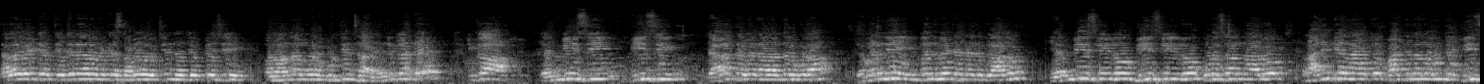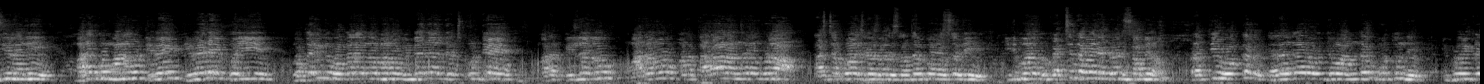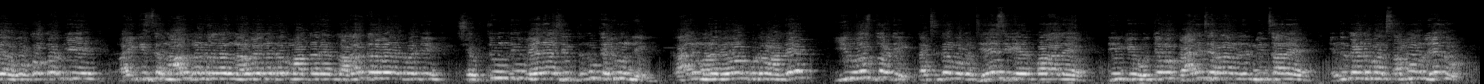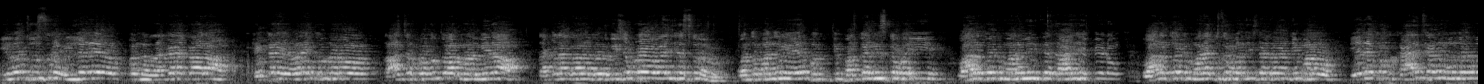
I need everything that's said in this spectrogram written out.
తలబెట్టే తెగనాలు పెట్టే సమయం వచ్చిందని చెప్పేసి మనం అందరం కూడా గుర్తించాలి. ఎందుకంటే ఇక ఎంబీసీ బీసీ జాగ్రత్త అందరూ కూడా ఎవరిని ఇబ్బంది పెట్టేటట్టు కాదు. ఎంబీసీలు బీసీలు కుల సంఘాలు రాజకీయ నాయకుల పార్టీలలో ఉండే బీసీలని మనకు మనం డివైడ్ డివైడ్ అయిపోయి ఒకరికి ఒకరంగా మనం విభేదాలు తెచ్చుకుంటే మన పిల్లలు మనము మన తరాలందరం కూడా నష్టపోవాల్సినటువంటి సందర్భం వస్తుంది ఇది మనకు ఖచ్చితమైనటువంటి సమయం. ప్రతి ఒక్కరు తెలంగాణ ఉద్యమం అందరూ గుర్తుంది ఇప్పుడు ఇక్కడ ఒక్కొక్కరికి పైకి ఇస్తే నాలుగు గంటలు నలభై గంటలు మాట్లాడేంత అనంతరమైనటువంటి శక్తి ఉంది మేధాశక్తి ఉంది తెలివి ఉంది. కానీ మనం ఏమనుకుంటున్నాం అంటే ఈ రోజుతోటి ఖచ్చితంగా ఒక జేసీ ఏర్పడాలి. దీనికి ఉద్యమ కార్యాచరణ నిర్మించాలి. ఎందుకంటే మనకు సమయం లేదు. ఈ రోజు చూస్తున్నాం ఇళ్ళనే రకరకాల ఎక్కడ ఎవరైతే ఉన్నారో రాష్ట్ర ప్రభుత్వాలు మన మీద రకరకాల విష ప్రయోగాలు చేస్తున్నారు. కొంతమంది పక్కన తీసుకుపోయి వాళ్ళతో మన మీద దాడి చెప్పడం వాళ్ళతో మనకు సంబంధించినటువంటి మనం ఏదైతే ఒక కార్యాచరణ ముందు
